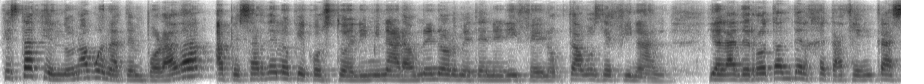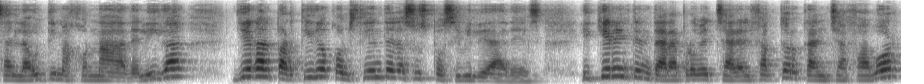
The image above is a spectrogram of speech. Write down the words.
que está haciendo una buena temporada, a pesar de lo que costó eliminar a un enorme Tenerife en octavos de final y a la derrota ante el Getafe en casa en la última jornada de liga, llega al partido consciente de sus posibilidades y quiere intentar aprovechar el factor cancha a favor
